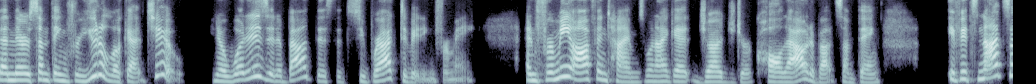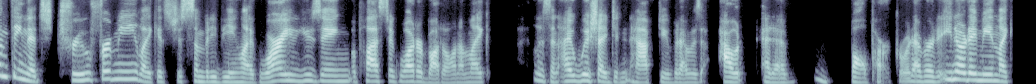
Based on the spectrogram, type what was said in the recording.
then there's something for you to look at too. You know, what is it about this that's super activating for me? And for me, oftentimes when I get judged or called out about something, if it's not something that's true for me, like it's just somebody being like, why are you using a plastic water bottle? And I'm like, listen, I wish I didn't have to, but I was out at a ballpark or whatever. You know what I mean? Like,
